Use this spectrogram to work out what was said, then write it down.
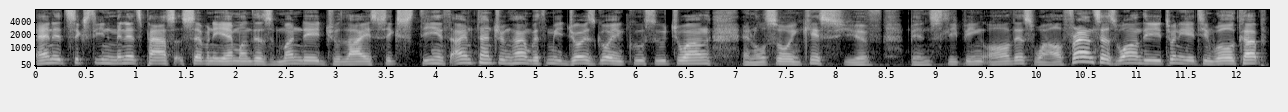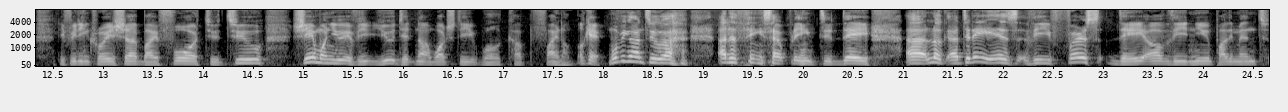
And it's 16 minutes past 7 a.m. on this Monday, July 16th. I'm Tan Chung Han with me, Joyce Goh and Khoo Hsu Chuang. And also, in case you have been sleeping all this while, France has won the 2018 World Cup, defeating Croatia by 4 to 2. Shame on you if you, you did not watch the World Cup final. Okay, moving on to uh, other things happening today. Uh, look, uh, today is the first day of the new parliament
